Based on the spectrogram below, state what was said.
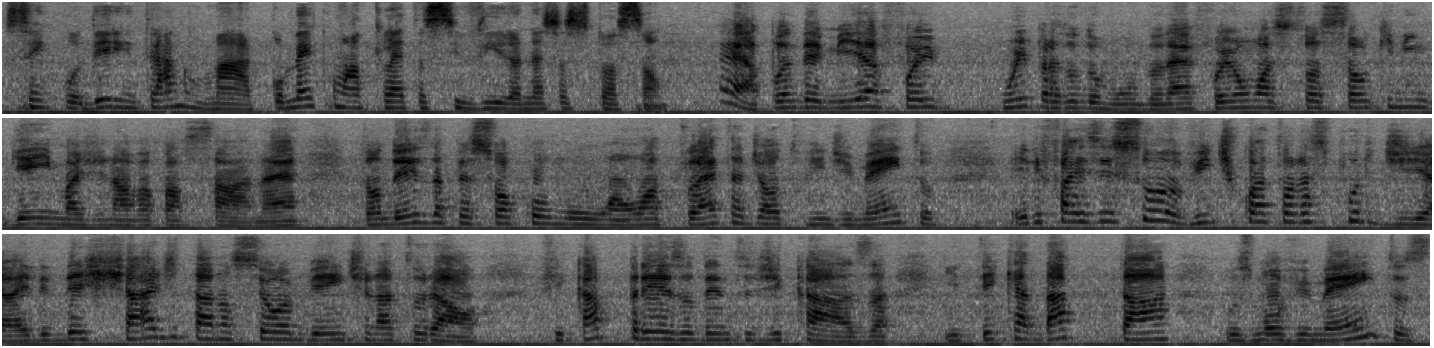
sem poder entrar no mar? Como é que um atleta se vira nessa situação? É, a pandemia foi ruim para todo mundo, né? Foi uma situação que ninguém imaginava passar, né? Então, desde a pessoa comum a um atleta de alto rendimento, ele faz isso 24 horas por dia. Ele deixar de estar no seu ambiente natural, ficar preso dentro de casa e ter que adaptar os movimentos.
